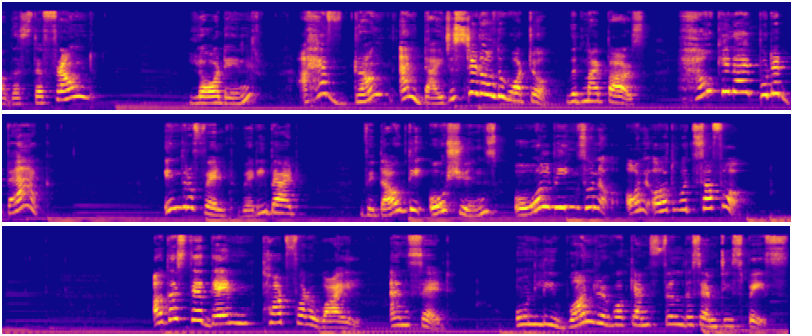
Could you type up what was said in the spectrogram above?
Agastya frowned. Lord Indra, I have drunk and digested all the water with my powers. How can I put it back? Indra felt very bad. Without the oceans, all beings on, on earth would suffer. Agastya then thought for a while and said, only one river can fill this empty space.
